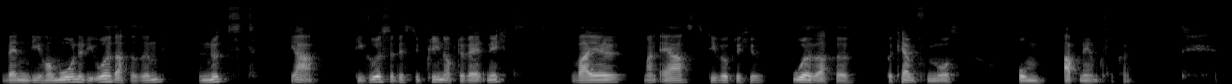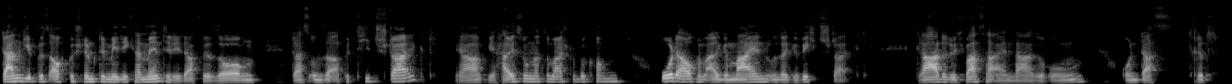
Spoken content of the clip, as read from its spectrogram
wenn die Hormone die Ursache sind, nützt, ja, die größte Disziplin auf der Welt nichts, weil man erst die wirkliche Ursache bekämpfen muss, um abnehmen zu können. Dann gibt es auch bestimmte Medikamente, die dafür sorgen, dass unser Appetit steigt, ja, wir Heißhunger zum Beispiel bekommen oder auch im Allgemeinen unser Gewicht steigt, grade durch Wassereinlagerungen und das tritt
